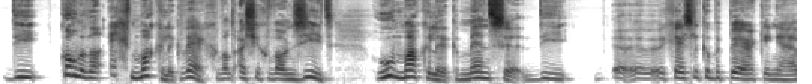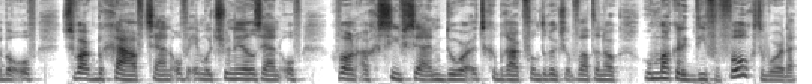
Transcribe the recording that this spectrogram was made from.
die komen wel echt makkelijk weg. Want als je gewoon ziet hoe makkelijk mensen die eh, geestelijke beperkingen hebben of zwak begaafd zijn of emotioneel zijn of gewoon agressief zijn door het gebruik van drugs of wat dan ook, hoe makkelijk die vervolgd worden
